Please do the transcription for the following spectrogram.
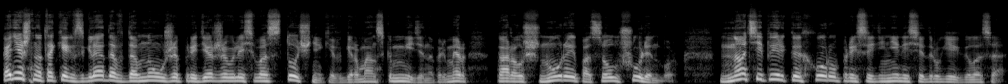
Конечно, таких взглядов давно уже придерживались восточники в германском МИДе, например, Карл Шнур и посол Шуленбург. Но теперь к их хору присоединились и другие голоса.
